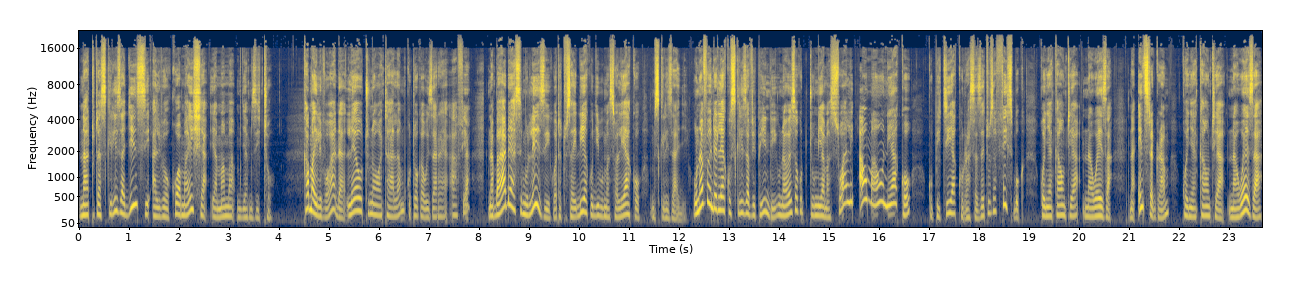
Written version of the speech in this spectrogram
na tutasikiliza jinsi alivyookoa maisha ya mama mjamzito. Kama ilivyoada, leo tuna wataalam kutoka Wizara ya Afya, na baada ya simulizi watatusaidia kujibu maswali yako msikilizaji. Unavyoendelea kusikiliza vipindi, unaweza kututumia maswali au maoni yako kupitia kurasa zetu za Facebook kwenye akaunti ya Naweza na Instagram kwenye akaunti ya Naweza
